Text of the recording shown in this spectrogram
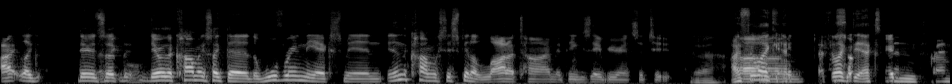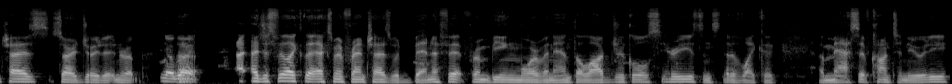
I like. There's a cool. there are the comics like the the Wolverine and the X Men. In the comics, they spend a lot of time at the Xavier Institute. Yeah, I feel like Um, I feel like so- the X Men franchise. Sorry, Joey, to interrupt. No, go Uh, ahead. I, I just feel like the X Men franchise would benefit from being more of an anthological series instead of like a, a massive continuity.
